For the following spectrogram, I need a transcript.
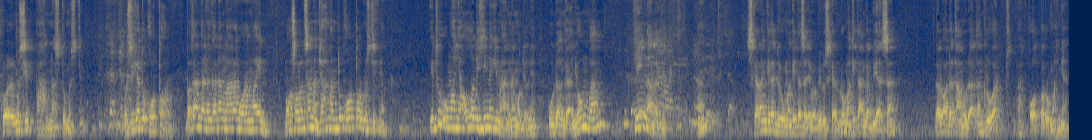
keluar dari masjid, panas tuh masjid. Masjidnya tuh kotor, bahkan kadang-kadang larang orang lain, mau sholat sana, jangan tuh kotor masjidnya itu rumahnya Allah dihina gimana modelnya? Udah nggak nyumbang, hina lagi. Hah? Sekarang kita di rumah kita saja Bapak Ibu sekalian. Rumah kita anggap biasa. Lalu ada tamu datang keluar. Ah kotor rumahnya.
